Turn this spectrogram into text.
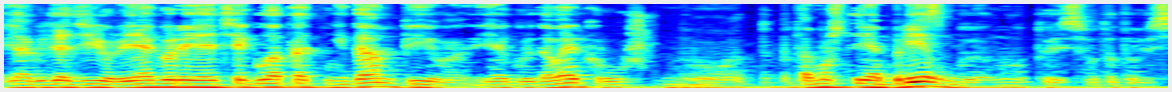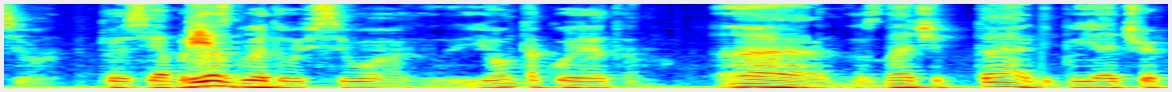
Я говорю, дядя Юра, я говорю, я тебе глотать не дам пиво. Я говорю, давай кружку. Вот. Потому что я брезгую, ну, то есть вот этого всего. То есть я брезгую этого всего. И он такой, это, а, значит так, типа, я что,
